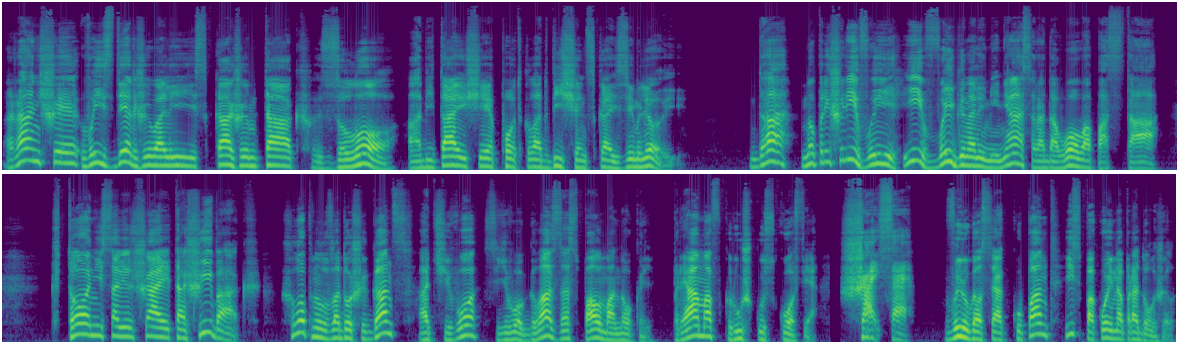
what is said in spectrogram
Раньше вы сдерживали, скажем так, зло, обитающее под кладбищенской землей. Да, но пришли вы и выгнали меня с родового поста. Кто не совершает ошибок, хлопнул в ладоши Ганс, от чего с его глаз заспал монокль. прямо в кружку с кофе. «Шайсе!» — выругался оккупант и спокойно продолжил.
